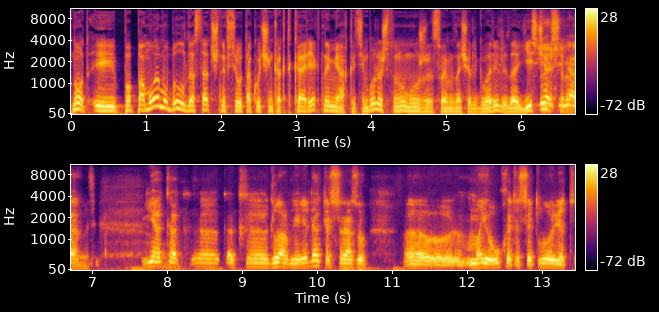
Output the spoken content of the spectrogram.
Ну вот, и, по- по-моему, было достаточно все так очень как-то корректно, мягко. Тем более, что ну, мы уже с вами вначале говорили, да, есть чем сравнивать. Я, я как, э, как э, главный редактор сразу э, мое ухо, это сказать, ловит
